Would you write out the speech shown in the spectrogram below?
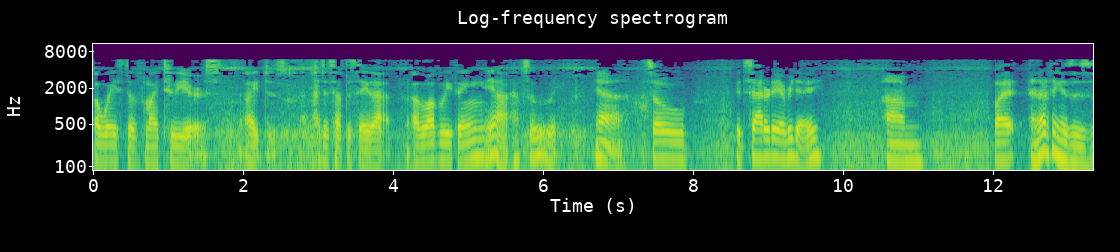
a waste of my two years. I just, I just have to say that. A lovely thing, yeah, absolutely. Yeah. So, it's Saturday every day. Um, but another thing is, is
